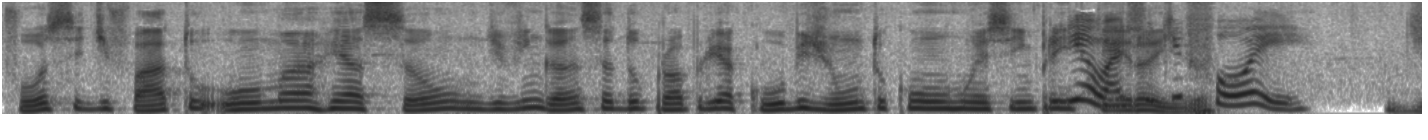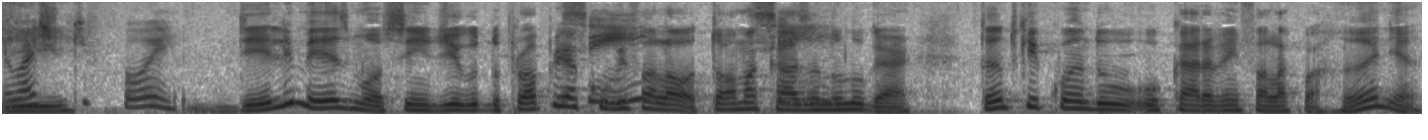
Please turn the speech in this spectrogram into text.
fosse de fato uma reação de vingança do próprio Yakub junto com esse E empreiteiro eu acho aí. que foi. De- Eu acho que foi. dele mesmo, assim, digo, do próprio Yakub Sim, falar, ó, toma a casa sim. no lugar. Tanto que quando o cara vem falar com a Rania,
